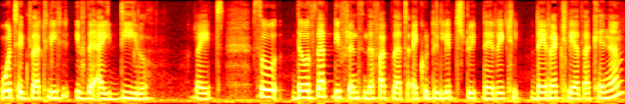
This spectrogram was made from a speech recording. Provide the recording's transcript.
what exactly is the ideal right? So there was that difference in the fact that i could relate to it directly directly as a kenyan.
